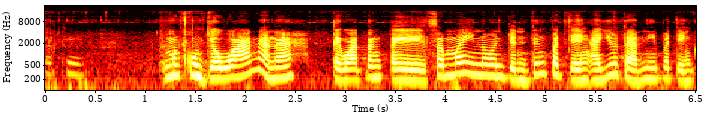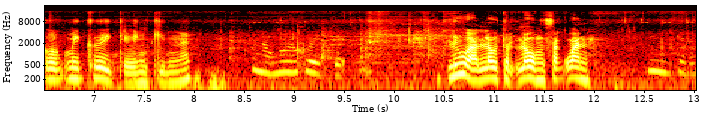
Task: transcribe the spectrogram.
โอเค มันคงจะหวานอะนะ แต่ว่าตั้งแต่สมัยโน้นจนถึงป้าเจ๋งอายุตอนนี้ป้าเจ๋งก็ไม่เคยแกงกินนะน้องไม่เคยกินหรือว่าเราทดลองสักวันอืมก็ได้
